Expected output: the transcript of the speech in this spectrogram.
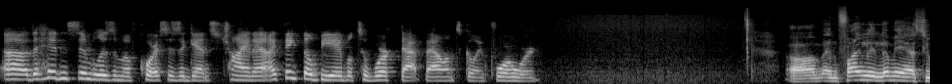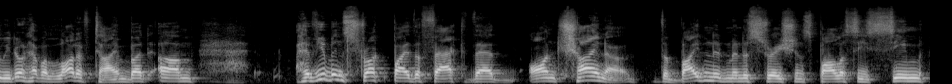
Uh, the hidden symbolism, of course, is against China. I think they'll be able to work that balance going forward. Um, and finally, let me ask you we don't have a lot of time, but um, have you been struck by the fact that on China, the Biden administration's policies seem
